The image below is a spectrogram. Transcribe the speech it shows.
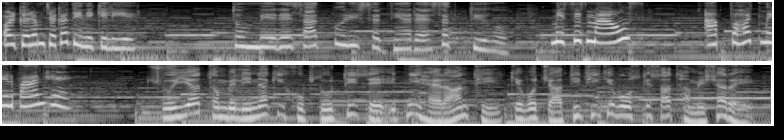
اور گرم جگہ دینے کے لیے۔ تم میرے ساتھ پوری سردیاں رہ سکتی ہو۔ مسز ماؤس آپ بہت مہربان ہیں۔ چوہیا تھمبلینا کی خوبصورتی سے اتنی حیران تھی کہ وہ چاہتی تھی کہ وہ اس کے ساتھ ہمیشہ رہے۔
